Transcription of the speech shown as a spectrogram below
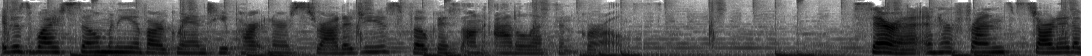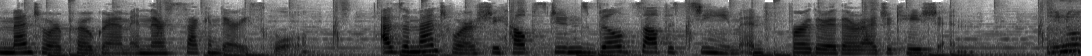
It is why so many of our grantee partners' strategies focus on adolescent girls. Sarah and her friends started a mentor program in their secondary school. As a mentor, she helps students build self-esteem and further their education. You know,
